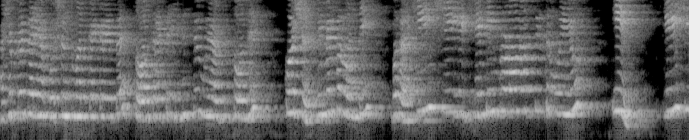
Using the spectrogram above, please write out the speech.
अशा प्रकारे हा क्वेश्चन तुम्हाला काय करायचा आहे सॉल्व्ह करायचा in this way we have to solve this question remember one thing बघा use is he she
